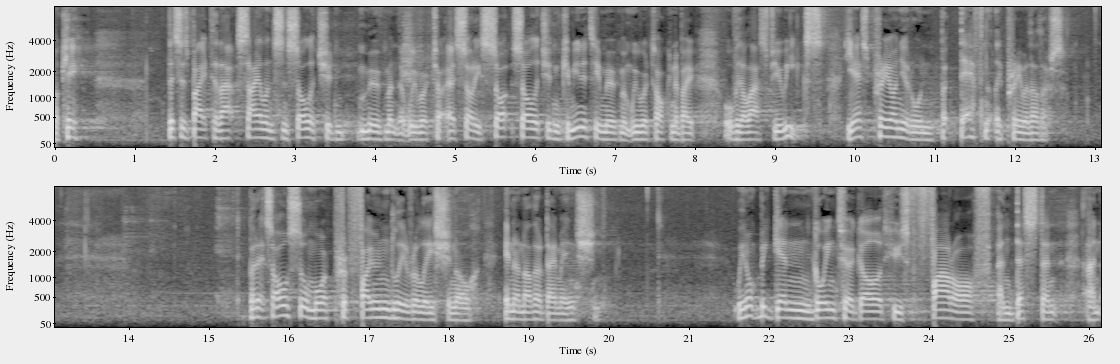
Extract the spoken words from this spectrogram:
Okay? This is back to that silence and solitude movement that we were, uh, sorry, so- solitude and community movement we were talking about over the last few weeks. Yes, pray on your own, but definitely pray with others. But it's also more profoundly relational in another dimension. We don't begin going to a God who's far off and distant and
